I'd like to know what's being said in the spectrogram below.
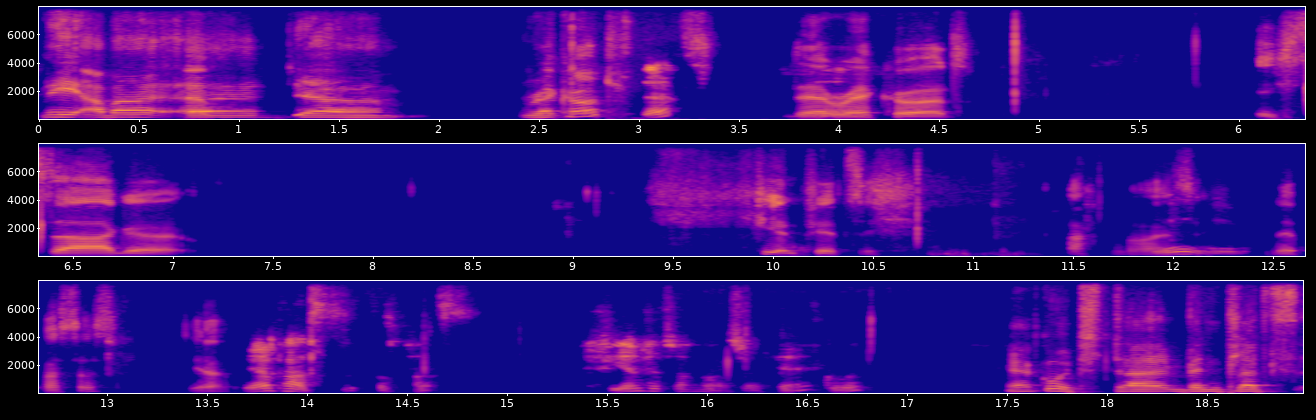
Nee, aber äh, der Rekord? Der Rekord. Ich sage 44, 38. Oh. Ne, passt das? Ja. Ja, passt. Das passt. 44, 38, okay, gut. Ja, gut. Da, wenn Platz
